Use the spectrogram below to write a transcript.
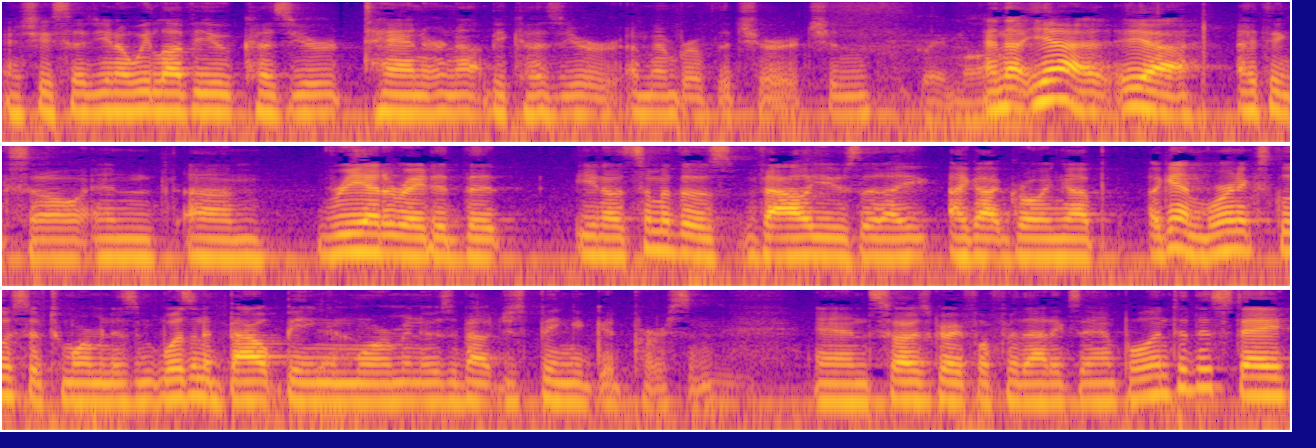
And she said, "You know, we love you because you're Tanner, not because you're a member of the church." And Great mom. and that, yeah, yeah, I think so. And um, reiterated that you know some of those values that I, I got growing up again weren't exclusive to Mormonism. It wasn't about being a Mormon. It was about just being a good person. And so I was grateful for that example. And to this day,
